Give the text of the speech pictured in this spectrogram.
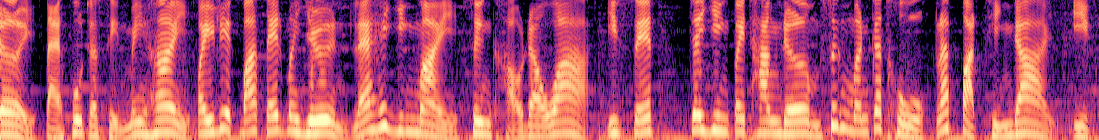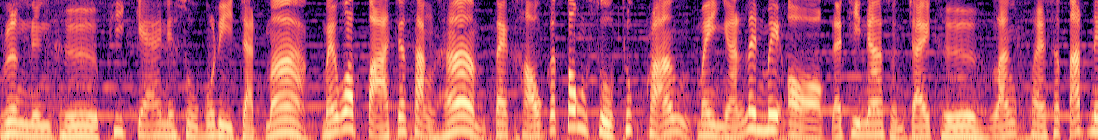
เลย แต่ผู้ตัดสินไม่ให้ไปเรียกบาร์เตสมายืน และให้ยิงใหม่ ซึ่งเขาเดาว่าอิเซต จะยิงไปทางเดิม ซึ่งมันก็ถูกและปัดทิ้งได้ อีกเรื่องหนึ่งคือ พี่แกเนี่ยสูบบุหรี่จัดมาก แม้ว่าป๋าจะสั่งห้าม แต่เขาก็ต้องสูบทุกครั้ง ไม่งั้นเล่นไม่ออก และที่น่าสนใจคือหลังแขวนสตัดใน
